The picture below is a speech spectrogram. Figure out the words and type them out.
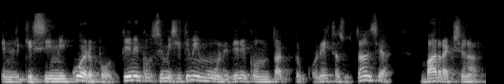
en el que si mi cuerpo, tiene, si mi sistema inmune tiene contacto con esta sustancia, va a reaccionar.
